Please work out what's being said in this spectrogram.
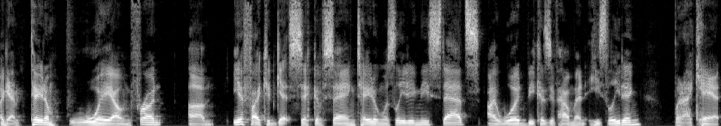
Again, Tatum way out in front. Um, if I could get sick of saying Tatum was leading these stats, I would because of how many he's leading, but I can't.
